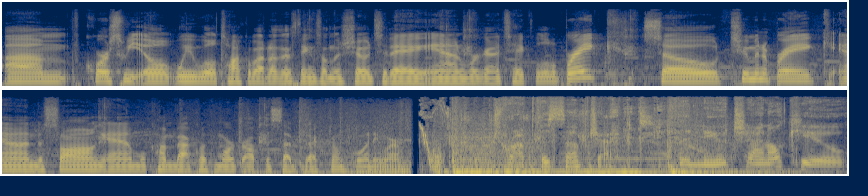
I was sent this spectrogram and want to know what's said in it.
Um, of course, we il- we will talk about other things on the show today, and we're going to take a little break. So, two minute break and a song, and we'll come back with more. Drop the subject. Don't go anywhere. Drop the subject. The new Channel Q.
